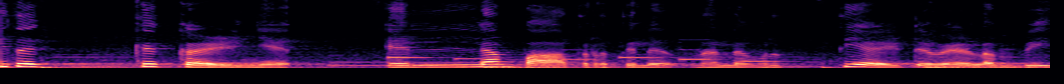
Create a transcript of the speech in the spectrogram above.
ഇതൊക്കെ കഴിഞ്ഞ് എല്ലാം പാത്രത്തിൽ നല്ല വൃത്തിയായിട്ട് വിളമ്പി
